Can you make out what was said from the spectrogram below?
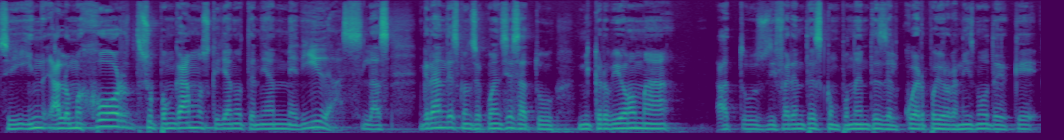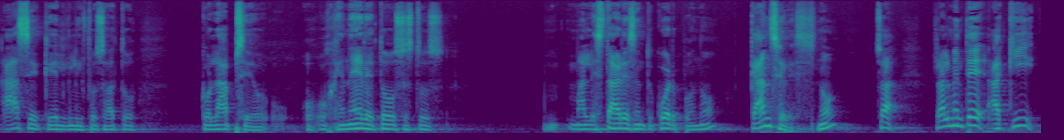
¿Sí? Y a lo mejor supongamos que ya no tenían medidas las grandes consecuencias a tu microbioma, a tus diferentes componentes del cuerpo y organismo de que hace que el glifosato colapse o, genere todos estos malestares en tu cuerpo, ¿no? Cánceres, ¿no? O sea, realmente aquí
